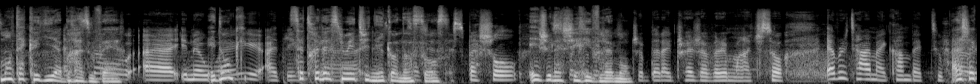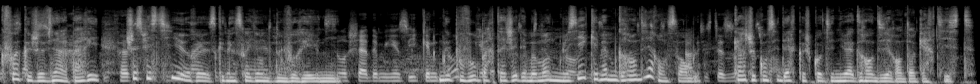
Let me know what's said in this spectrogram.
m'ont accueilli à bras ouverts. Uh, et donc, cette relation est uh, unique en un sens. Et je la chéris vraiment. À chaque fois que je viens à Paris, je suis si heureuse que nous soyons de nouveau réunis. Nous pouvons partager des moments de musique et même grandir ensemble, car je considère que je continue à grandir en tant qu'artiste.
